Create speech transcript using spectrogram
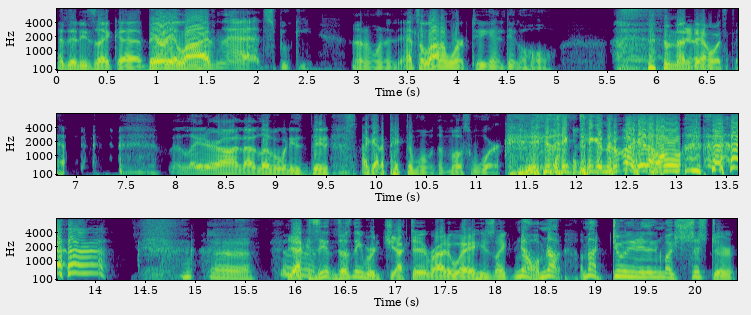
and then he's like, uh, "Bury alive, nah, that's spooky. I don't want to. That's a lot of work too. You got to dig a hole. I'm not Yeah. down with that." But later on, I love it when he's been. I got to pick the one with the most work. like digging the fucking hole. Yeah, because he doesn't he reject it right away. He's like, "No, I'm not. I'm not doing anything to my sister."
